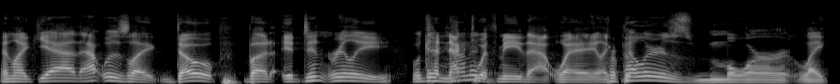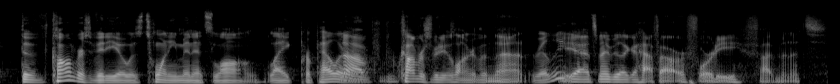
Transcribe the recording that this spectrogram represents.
And like, yeah, that was like dope, but it didn't really Well, connect with me that way. Like, the- Propeller is more like the Converse video was 20 minutes long. Like Propeller. no, Converse video is longer than that. Really? Yeah, it's maybe like a half hour, forty-five minutes.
